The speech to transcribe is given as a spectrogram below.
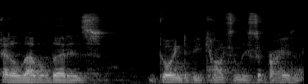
at a level that is going to be constantly surprising.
